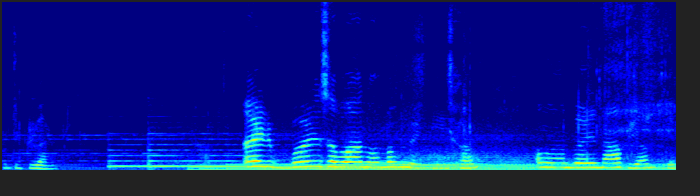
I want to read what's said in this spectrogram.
Hadi güven. Öyle böyle sabahın olmamı bekleyeceğim. Ama ben böyle ne yapacağım ki?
